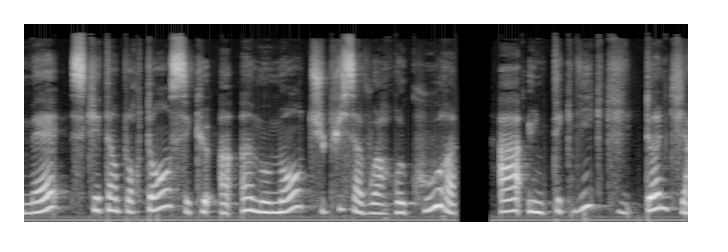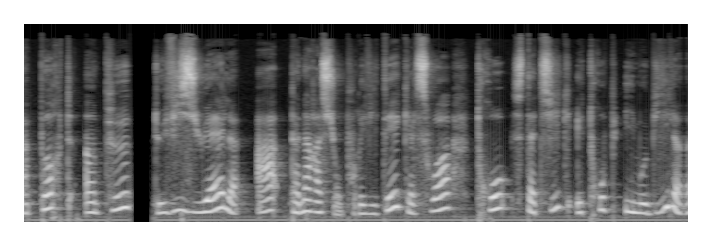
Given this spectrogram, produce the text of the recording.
Mais ce qui est important, c'est qu'à un moment, tu puisses avoir recours à une technique qui donne, qui apporte un peu de visuel à ta narration pour éviter qu'elle soit trop statique et trop immobile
